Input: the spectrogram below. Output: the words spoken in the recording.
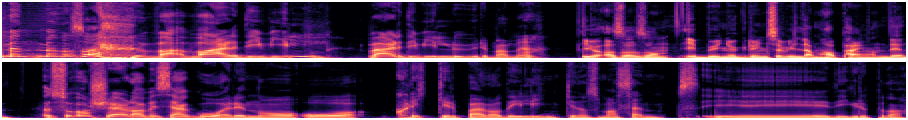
Men, men altså, hva, hva er det de vil? Hva er det de vil lure meg med? Jo, altså sånn, I bunn og grunn så vil de ha pengene dine. Så hva skjer da hvis jeg går inn nå og klikker på en av de linkene som er sendt i de gruppene?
